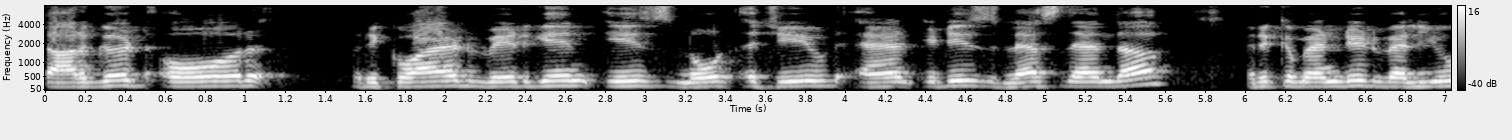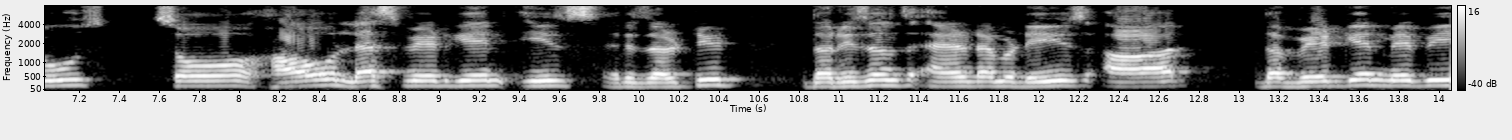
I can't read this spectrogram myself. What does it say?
target or required weight gain is not achieved and it is less than the recommended values. So how less weight gain is resulted? The reasons and remedies are the weight gain may be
